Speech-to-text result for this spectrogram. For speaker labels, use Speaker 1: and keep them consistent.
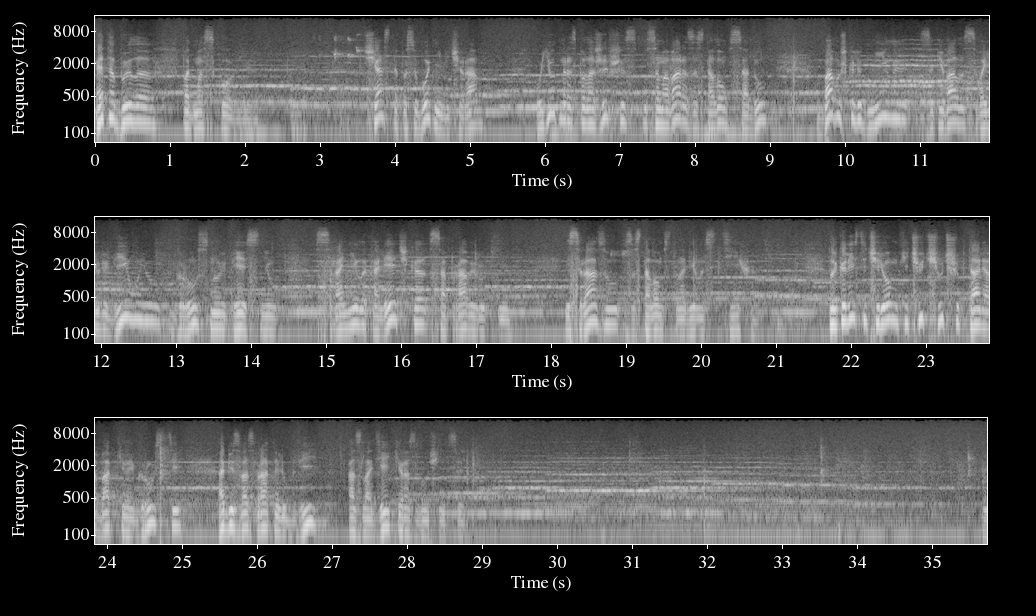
Speaker 1: Это было в Подмосковье. Часто по субботним вечерам, уютно расположившись у самовара за столом в саду, бабушка Людмилы запевала свою любимую грустную песню «Сранила колечко с правой руки». И сразу за столом становилось тихо. Только листья черемухи чуть-чуть шептали о бабкиной грусти, о безвозвратной любви, о злодейке-разлучнице.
